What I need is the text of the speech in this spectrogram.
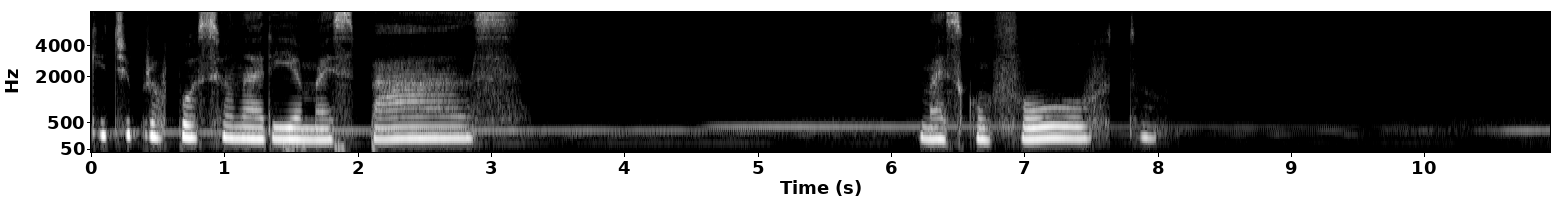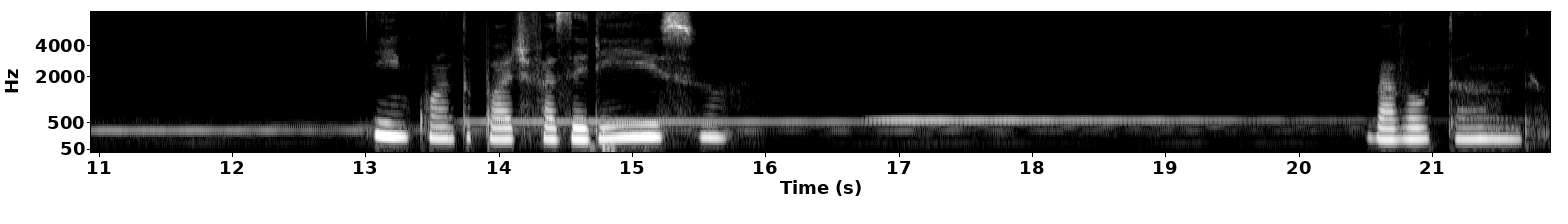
que te proporcionaria mais paz, mais conforto. E enquanto pode fazer isso, vá voltando.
